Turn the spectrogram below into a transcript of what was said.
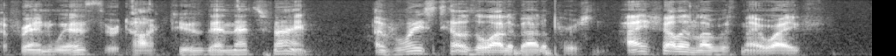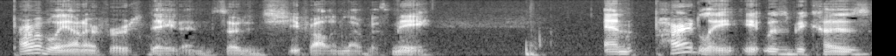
a friend with or talk to, then that's fine. A voice tells a lot about a person. I fell in love with my wife probably on our first date, and so did she fall in love with me. And partly it was because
